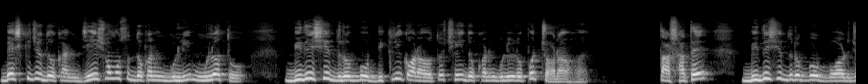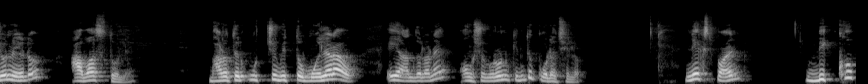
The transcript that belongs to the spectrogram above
বেশ কিছু দোকান, যেই সমস্ত দোকানগুলি মূলত বিদেশি দ্রব্য বিক্রি করা হতো, সেই দোকানগুলির উপর চড়া হয়। তার সাথে বিদেশি দ্রব্য বর্জনেরও আবাস তোলে। ভারতের উচ্চবিত্ত মহিলারাও এই আন্দোলনে অংশগ্রহণ কিন্তু করেছিল। নেক্সট পয়েন্ট বিক্ষোভ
